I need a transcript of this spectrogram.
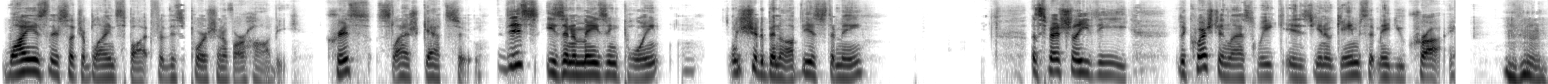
Why is there such a blind spot for this portion of our hobby? Chris slash Gatsu. This is an amazing point. It should have been obvious to me. Especially the the question last week is, you know, games that made you cry. Mm -hmm.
